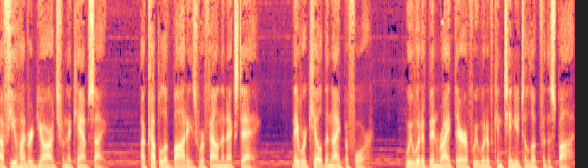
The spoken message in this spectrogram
A few hundred yards from the campsite. A couple of bodies were found the next day. They were killed the night before. We would have been right there if we would have continued to look for the spot.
